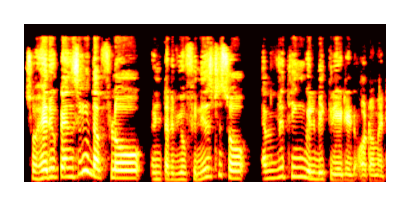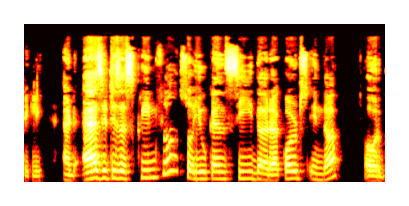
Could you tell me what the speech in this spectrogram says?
So here you can see the flow interview finished. So everything will be created automatically. And as it is a screen flow so you can see the records in the org.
